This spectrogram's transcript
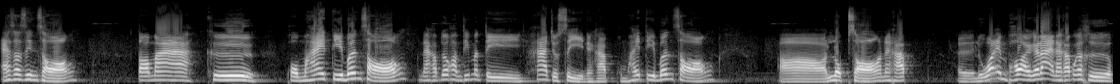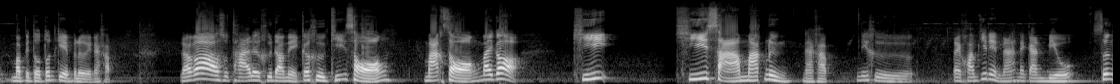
แอสซัสซิน2ต่อมาคือผมให้ตีเบิล2นะครับด้วยความที่มันตี 5.4 นะครับ ผมให้ตีเบิล2อ่าหลบ2นะครับ เออหรือว่า e m p l o y ก็ได้นะครับ ก็คือมาเป็นตัวต้นเกมไปเลยนะครับ แล้วก็สุดท้ายเลยคือดาเมจก็คือคีสองมาร์กสองไม่ก็คีคีสามมาร์กหนึ่งนะครับ นี่คือแต่ความคิดเห็นนะในการบิวซึ่ง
